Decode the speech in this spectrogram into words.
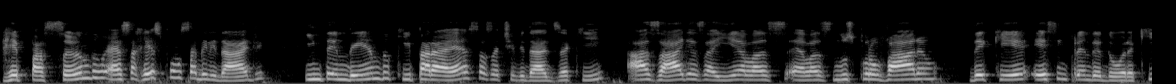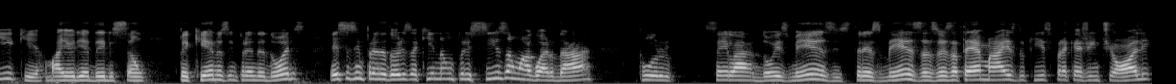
repassando essa responsabilidade entendendo que para essas atividades aqui, as áreas aí, elas, elas nos provaram de que esse empreendedor aqui, que a maioria deles são pequenos empreendedores, esses empreendedores aqui não precisam aguardar por, sei lá, dois meses, três meses, às vezes até mais do que isso, para que a gente olhe,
